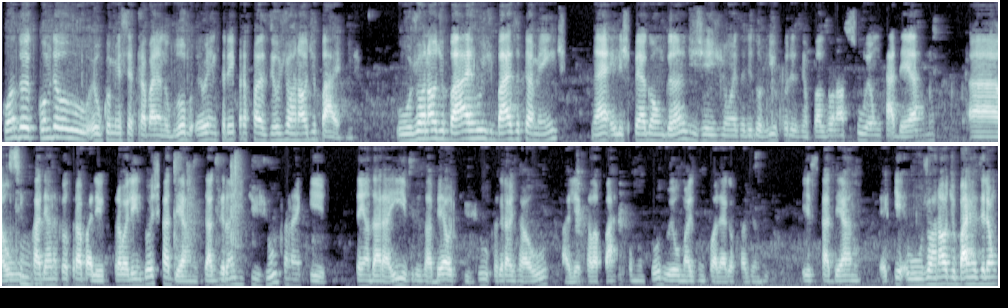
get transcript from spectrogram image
quando, quando eu, eu comecei a trabalhar no Globo, eu entrei para fazer o Jornal de Bairros. O Jornal de Bairros, basicamente, né, eles pegam grandes regiões ali do Rio, por exemplo, a Zona Sul é um caderno, ah, o Sim. caderno que eu trabalhei, eu trabalhei em dois cadernos, da Grande Tijuca, né, que tem Andaraí, Isabel, Tijuca, Grajaú, ali aquela parte como um todo, eu mais um colega fazendo esse caderno. É que o Jornal de Bairros ele é um,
